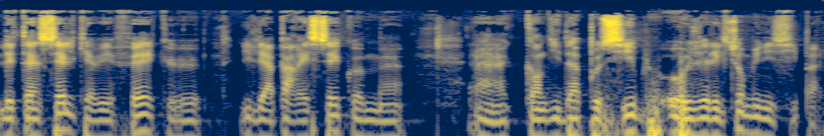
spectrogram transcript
l'étincelle qui avait fait qu'il apparaissait comme un candidat possible aux élections municipales.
